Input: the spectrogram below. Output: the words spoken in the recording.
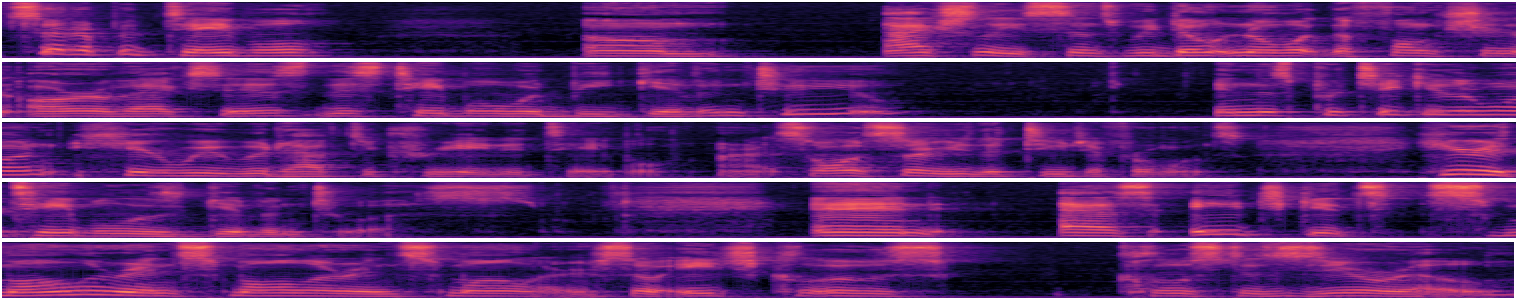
set up a table. Um, actually, since we don't know what the function r of x is, this table would be given to you in this particular one, here we would have to create a table. All right, so I'll show you the two different ones. Here a table is given to us. And as h gets smaller and smaller and smaller, so h close close to zero,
